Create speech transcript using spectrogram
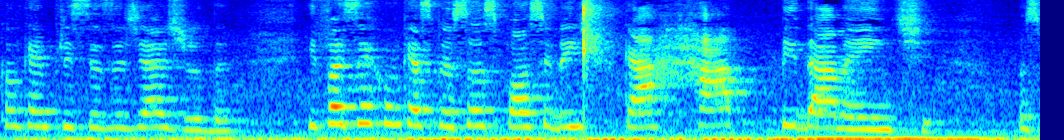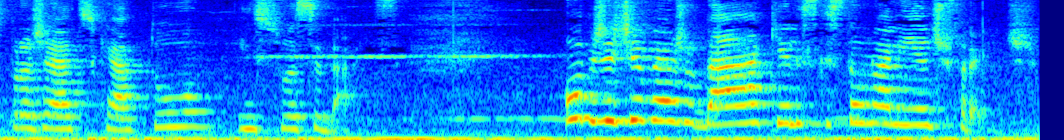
com quem precisa de ajuda e fazer com que as pessoas possam identificar rapidamente os projetos que atuam em suas cidades. O objetivo é ajudar aqueles que estão na linha de frente,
